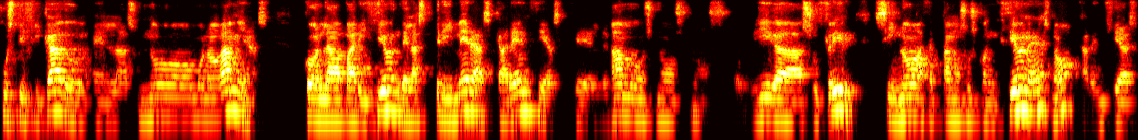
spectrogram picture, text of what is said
justificado en las no monogamias con la aparición de las primeras carencias que el nos, nos obliga a sufrir si no aceptamos sus condiciones, ¿no? Carencias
